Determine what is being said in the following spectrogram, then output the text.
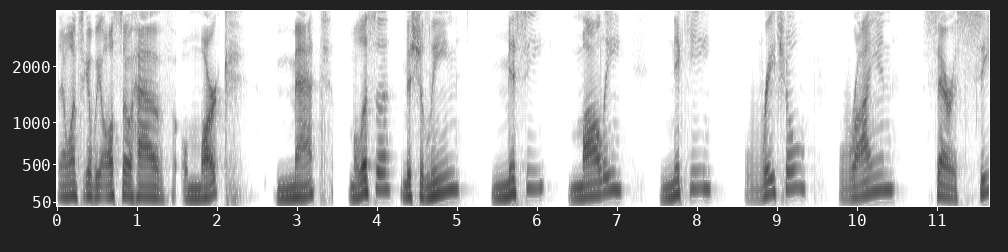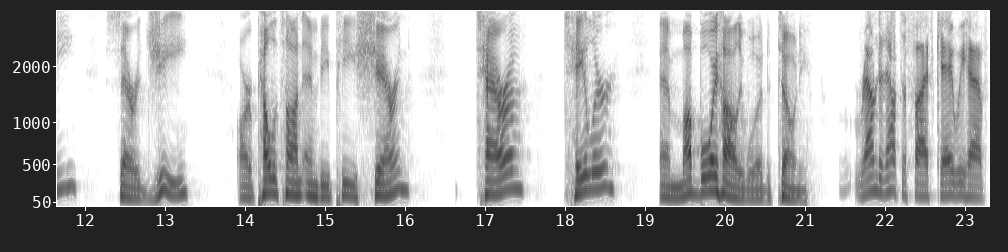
And once again, we also have Mark, Matt, Melissa, Micheline, Missy, Molly, Nikki, Rachel, Ryan, Sarah C, Sarah G, our Peloton MVP Sharon, Tara, Taylor, and my boy Hollywood, Tony. Rounding out the 5K, we have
